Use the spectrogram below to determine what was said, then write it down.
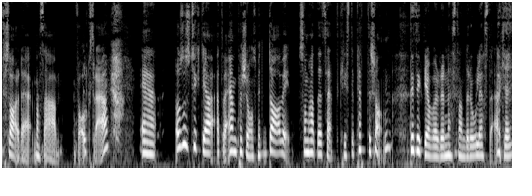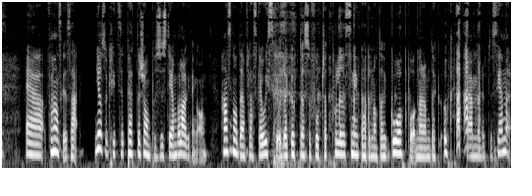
svarade massa folk sådär. Eh, och så tyckte jag att det var en person som hette David som hade sett Christer Pettersson. Det tyckte jag var det nästan det roligaste. Eh, för han skrev så här. Jag såg Christer Pettersson på Systembolaget en gång. Han snodde en flaska whisky och drack upp den så fort så att polisen inte hade något att gå på när de dök upp fem minuter senare.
